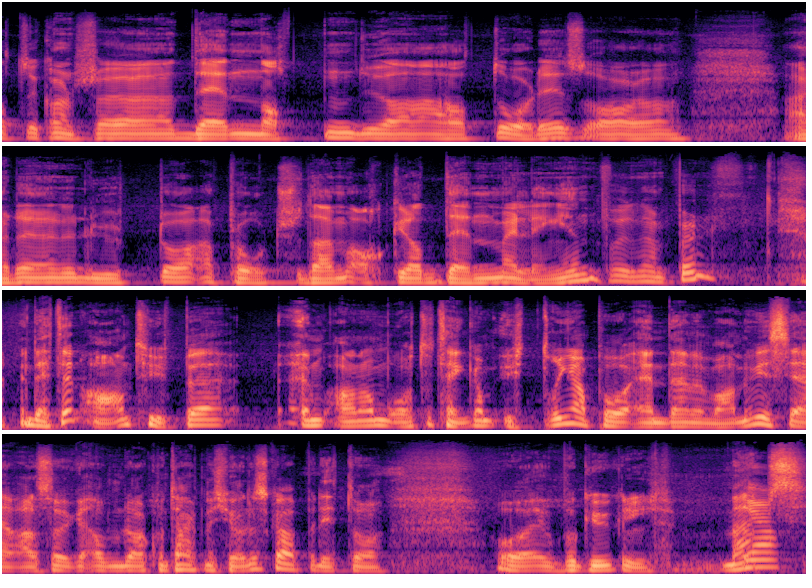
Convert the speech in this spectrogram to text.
at du kanskje den natten du har hatt dårlig, så er det lurt å approache deg med akkurat den meldingen, f.eks. Men dette er en annen type en annen måte å tenke om ytringer på enn det vi vanligvis ser. Altså Om du har kontakt med kjøleskapet ditt og, og på Google Maps.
